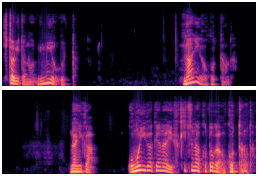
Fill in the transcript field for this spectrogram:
人々の耳を打った。何が起こったのだ？何か思いがけない不吉なことが起こったのだ？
